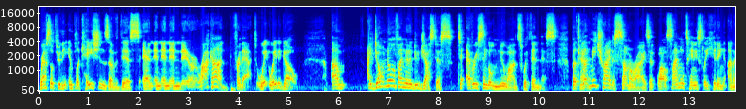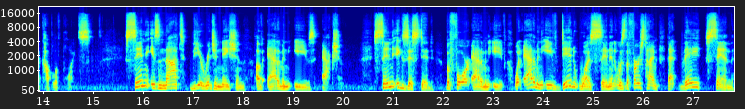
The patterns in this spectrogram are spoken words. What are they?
wrestle through the implications of this, and and and, and uh, rock on for that. Way, way to go. Um, I don't know if I'm going to do justice to every single nuance within this, but Okay. let me try to summarize it while simultaneously hitting on a couple of points. Sin is not the origination of Adam and Eve's action. Sin existed before Adam and Eve. What Adam and Eve did was sin, and it was the first time that they sinned.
